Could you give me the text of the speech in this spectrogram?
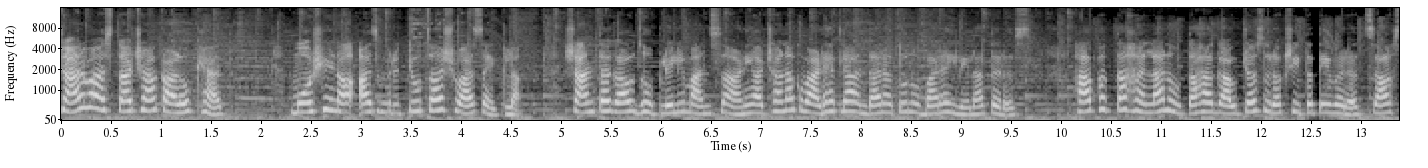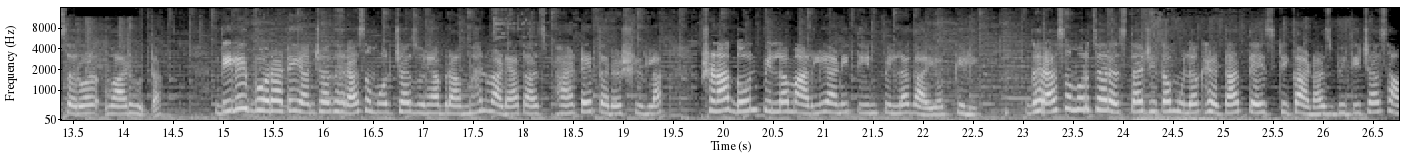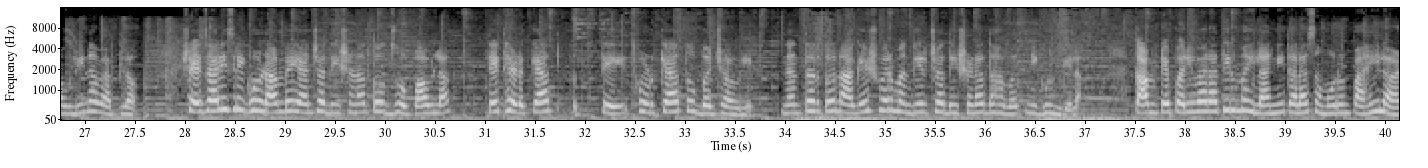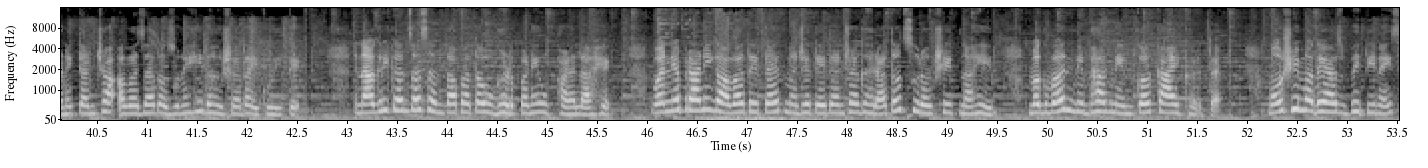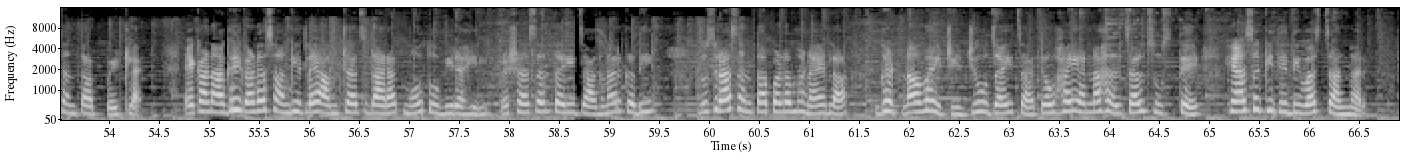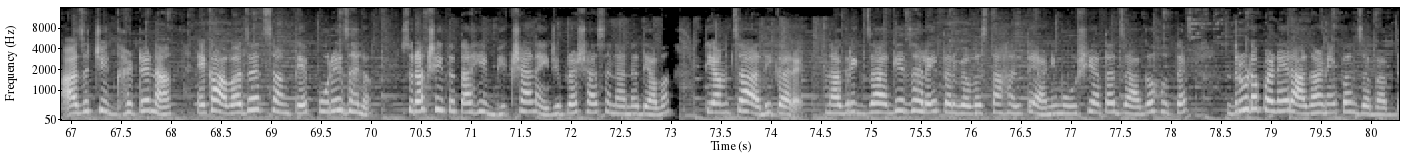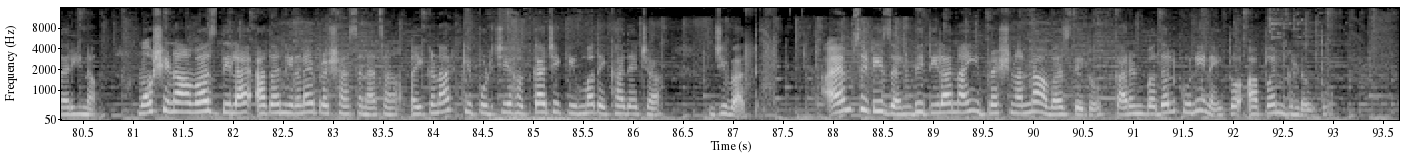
चार वाजताच्या काळोख्यात मोशीनं आज मृत्यूचा श्वास ऐकला. शांत गाव झोपलेली माणसं आणि अचानक वाड्यातल्या अंधारातून उभा राहिलेला तरस. हा फक्त हल्ला नव्हता हा गावच्या सुरक्षिततेवरच चा सरळ वार होता. दिलीप बोराटे यांच्या घरासमोरच्या जुन्या ब्राह्मण वाड्यात आज पहाटे तरस शिरला. क्षणात दोन पिल्लं मारली आणि तीन पिल्लं गायब केली. घरासमोरचा रस्ता जिथं मुलं खेळतात तेच ठिकाण. आज भीतीच्या सावलीनं व्यापलं. शेजारी श्री घोडांबे यांच्या दिशेनं तो झोपावला. ते थेडक्यात ते थोडक्यात बचावले. नंतर तो नागेश्वर मंदिरच्या दिशेनं धावत निघून गेला. कामटे परिवारातील महिलांनी त्याला समोरून पाहिलं आणि त्यांच्या आवाजात अजूनही दहशत ऐकू येते. नागरिकांचा संताप आता उघडपणे उफाळला आहे. वन्य प्राणी गावात येत आहेत म्हणजे ते त्यांच्या घरातच सुरक्षित नाहीत. मग वन विभाग नेमकं काय करत आहे मोशीमध्ये आज भीती नाही संताप पेटलाय. एका नागरिकानं सांगितलंय आमच्याच दारात मौत उभी राहील. प्रशासन तरी जागणार कधी? दुसरा संतापानं म्हणायला घटना व्हायची जीव जायचा तेव्हा यांना हालचाल सुचते. हे असं किती दिवस चालणार? आजची घटना एका आवाजात सांगते पुरे झालं. सुरक्षितता ही भिक्षा नाही जी प्रशासनानं द्यावं ती आमचा अधिकार आहे. नागरिक जागे झाले तर व्यवस्था हलते आणि मोशी आता जाग होते दृढपणे रागाने पण जबाबदारीनं. मोशीनं आवाज दिलाय. आता निर्णय प्रशासनाचा. ऐकणार की पुढची हक्काची किंमत एखाद्याच्या जीवात? आय एम सिटीजन भीतीला नाही प्रश्नांना आवाज देतो. कारण बदल कुणी नाही तो आपण घडवतो.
